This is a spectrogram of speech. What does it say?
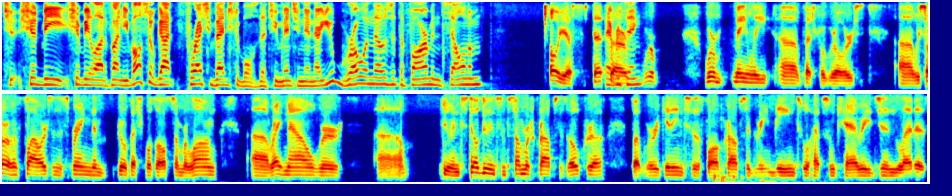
sh- should be should be a lot of fun. You've also got fresh vegetables that you mentioned, and are you growing those at the farm and selling them? Oh yes, that's everything. Our, we're we're mainly uh, vegetable growers. Uh, we start with flowers in the spring, then grow vegetables all summer long. Uh, right now, we're uh, doing still doing some summer crops as okra but we're getting to the fall crops of green beans. We'll have some cabbage and lettuce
